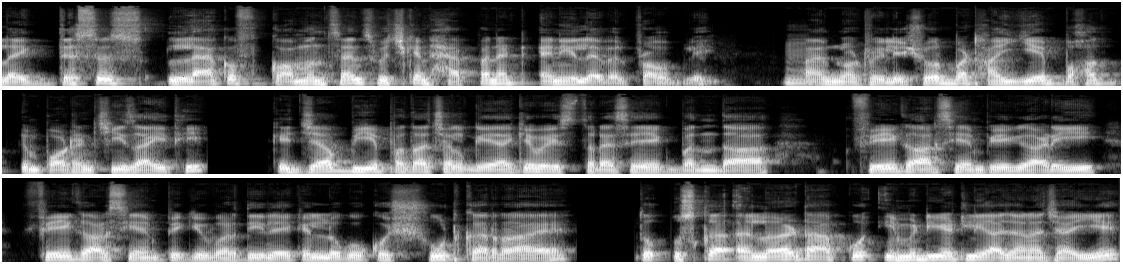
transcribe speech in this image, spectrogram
Like this is lack of common sense which can happen at any level probably I am not really sure but हाँ ये बहुत इंपॉर्टेंट चीज़ आई थी कि जब ये पता चल गया कि वो इस तरह से एक बंदा फेक आरसीएमपी की गाड़ी फेक आरसीएमपी की वर्दी लेके लोगों को शूट कर रहा है तो उसका अलर्ट आपको इमिडिएटली आ जाना चाहिए।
